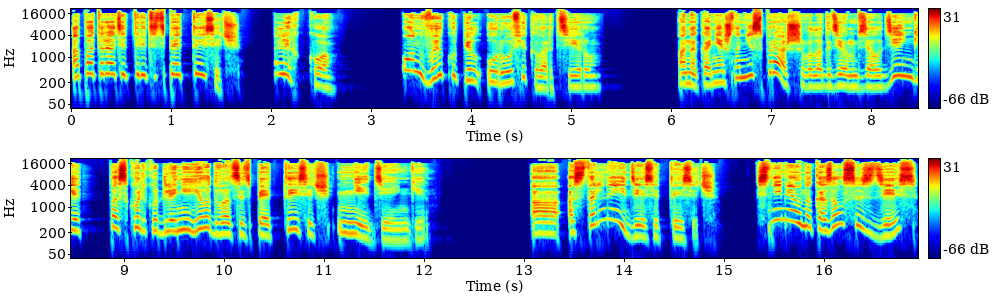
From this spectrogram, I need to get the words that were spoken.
А потратить 35 тысяч — легко он выкупил у Руфи квартиру. Она, конечно, не спрашивала, где он взял деньги, поскольку для нее 25 тысяч — не деньги. А остальные 10 тысяч? С ними он оказался здесь,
